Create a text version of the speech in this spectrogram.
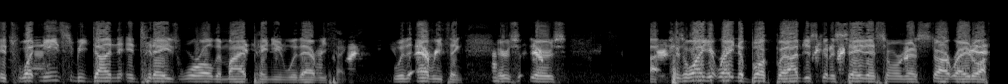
it's what needs to be done in today's world, in my opinion, with everything, with everything. There's there's uh, because I want to get right in the book, but I'm just going to say this, and we're going to start right off.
